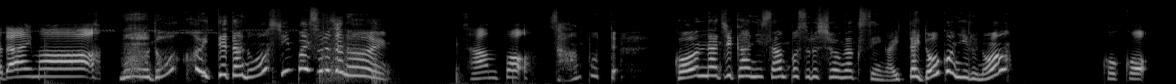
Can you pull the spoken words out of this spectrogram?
ただいま。もうどこ行ってたの？心配するじゃない。散歩。散歩ってこんな時間に散歩する小学生が一体どこにいるの？ここ。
